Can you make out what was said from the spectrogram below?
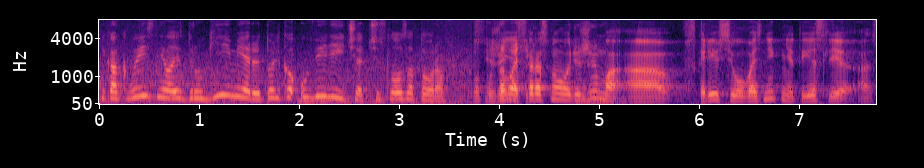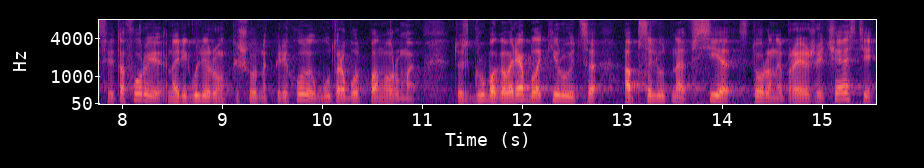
И как выяснилось, другие меры только увеличат число заторов. Снижение скоростного режима, а, скорее всего, возникнет, если а, светофоры на регулируемых пешеходных переходах будут работать по норме. То есть, грубо говоря, блокируются абсолютно все стороны проезжей части,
